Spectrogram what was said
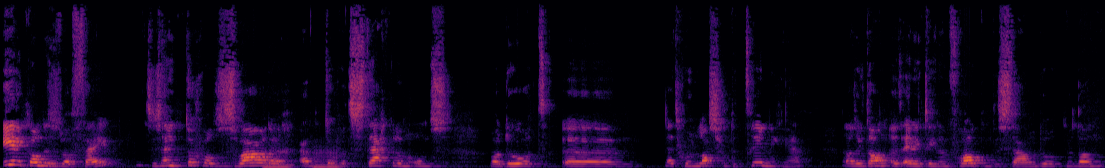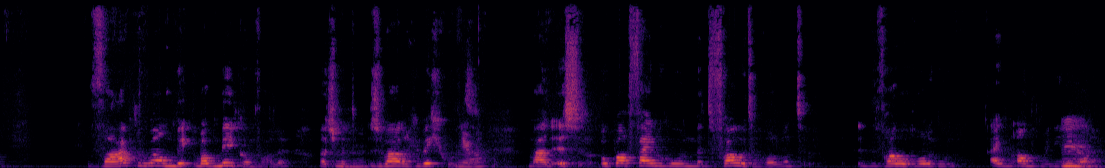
de ene kant is het wel fijn. Ze zijn toch wel zwaarder en toch wat sterker dan ons. Waardoor het ehm, net gewoon lastig op de training heb. Als ik dan uiteindelijk tegen een vrouw kom te staan, waardoor het me dan vaak nog wel een wat mee kan vallen. Dat je met Mhm. zwaarder gewicht gooit. Ja. Maar het is ook wel fijn om gewoon met vrouwen te rollen. Want de vrouwen rollen gewoon eigenlijk op een andere manier dan Mhm. mannen.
